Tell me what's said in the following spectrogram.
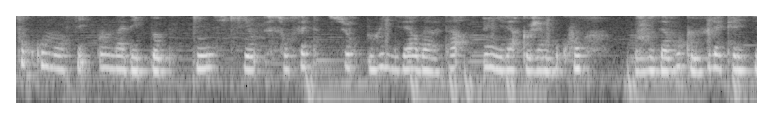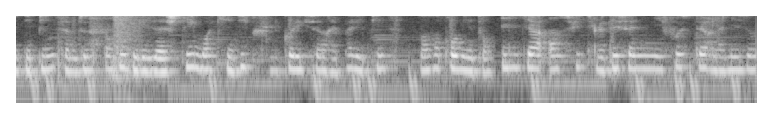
Pour commencer, on a des pop pins qui sont faites sur l'univers d'Avatar, univers que j'aime beaucoup. Je vous avoue que vu la qualité des pins, ça me donne envie de les acheter, moi qui ai dit que je ne collectionnerais pas les pins dans un premier temps. Il y a ensuite le dessin animé Foster, la maison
